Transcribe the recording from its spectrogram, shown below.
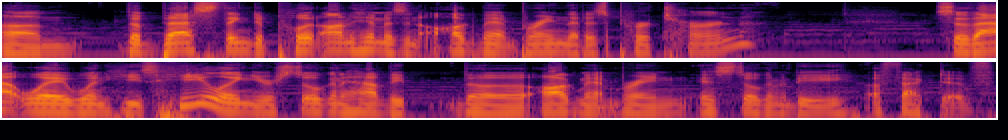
um, the best thing to put on him is an augment brain that is per turn. So that way, when he's healing, you're still going to have the the augment brain is still going to be effective.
